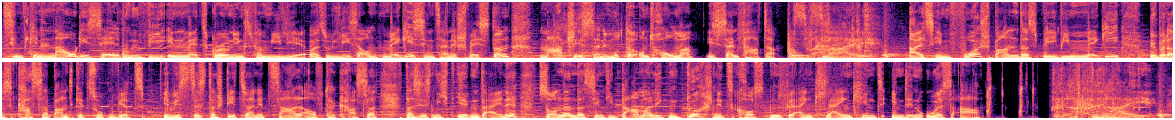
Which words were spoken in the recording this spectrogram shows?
sind genau dieselben wie in Matt Groenings Familie. Also Lisa und Maggie sind seine Schwestern, Marge ist seine Mutter und Homer ist sein Vater. 2. Als im Vorspann das Baby Maggie über das Kassaband gezogen wird. Ihr wisst es, da steht so eine Zahl auf der Kassa. Das ist nicht irgendeine, sondern das sind die damaligen Durchschnittskosten für ein Kleinkind in den USA. 3.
